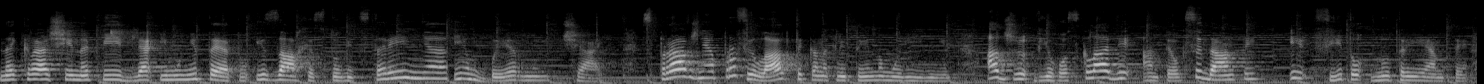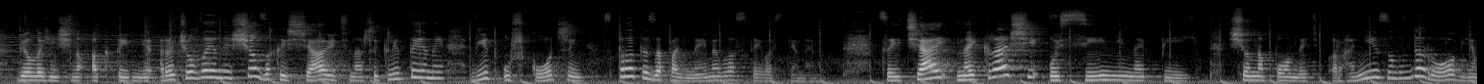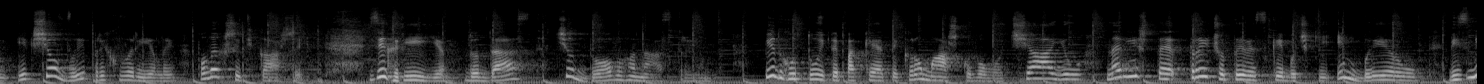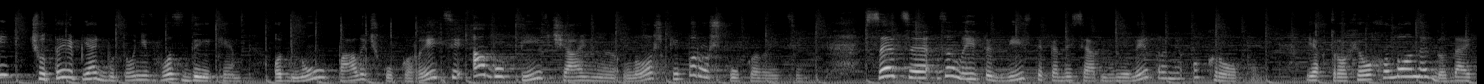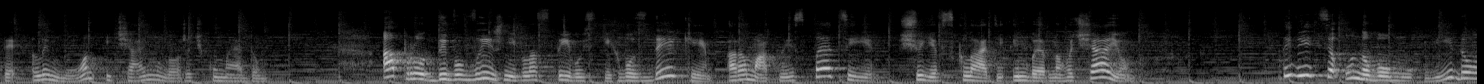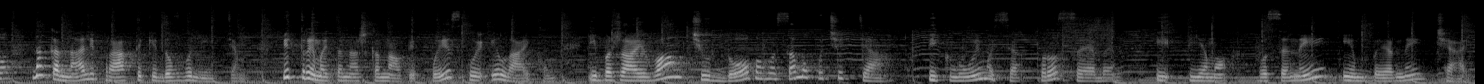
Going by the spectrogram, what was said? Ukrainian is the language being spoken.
Найкращий напій для імунітету і захисту від старіння імбирний чай. Справжня профілактика на клітинному рівні, адже в його складі антиоксиданти і фітонутрієнти, біологічно активні речовини, що захищають наші клітини від ушкоджень з протизапальними властивостями. Цей чай найкращий осінній напій, що наповнить організм здоров'ям, якщо ви прихворіли, полегшить кашель, зігріє, додасть чудового настрою. Підготуйте пакетик ромашкового чаю, наріжте 3-4 скибочки імбиру, візьміть 4-5 бутонів гвоздики, одну паличку кориці або пів чайної ложки порошку кориці. Все це залийте 250 мл окропу. Як трохи охолоне, додайте лимон і чайну ложечку меду. А про дивовижні властивості гвоздики, ароматної спеції, що є в складі імбирного чаю, дивіться у новому відео на каналі Практики довголіття. Підтримайте наш канал підпискою і лайком. І бажаю вам чудового самопочуття. Піклуймося про себе і п'ємо восени імбирний чай.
